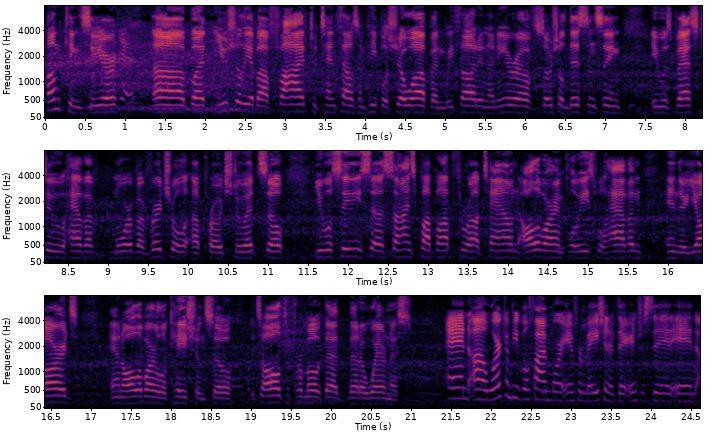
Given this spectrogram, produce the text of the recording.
pumpkins here, uh, but usually about five to 10,000 people show up, and we thought in an era of social distancing, it was best to have a more of a virtual approach to it. So you will see these uh, signs pop up throughout town. All of our employees will have them in their yards and all of our locations. So it's all to promote that, that awareness. And uh, where can people find more information if they're interested in um,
